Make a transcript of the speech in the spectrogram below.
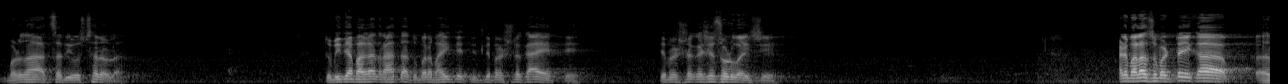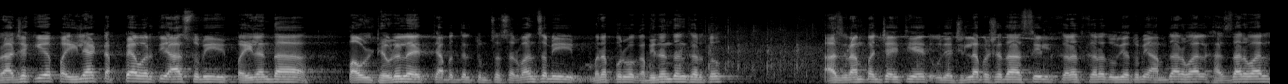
म्हणून हा आजचा दिवस ठरवला. तुम्ही त्या भागात राहता तुम्हाला माहिती आहे तिथले प्रश्न काय आहेत ते. ते प्रश्न कसे सोडवायचे? आणि मला असं वाटतं एका राजकीय पहिल्या टप्प्यावरती आज तुम्ही पहिल्यांदा पाऊल ठेवलेलं आहे. त्याबद्दल तुमचं सर्वांचं मी मनपूर्वक अभिनंदन करतो. आज ग्रामपंचायती आहेत उद्या जिल्हा परिषदा असतील करत करत उद्या तुम्ही आमदार व्हाल खासदार व्हाल.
